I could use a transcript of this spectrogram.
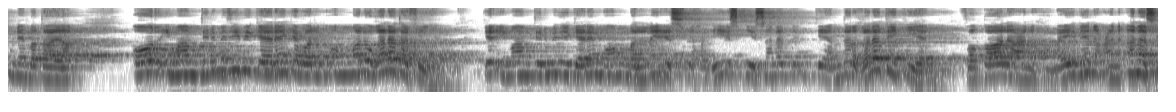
انہیں بتایا۔ اور امام ترمیزی بھی کہہ رہے ہیں کہ ولمعمل و غلط افی ہے، کہ امام ترمیزی کہہ رہے ہیں محمل نے اس حدیث کی صنعت کے اندر غلطی کی ہے۔ فقال عن حمید عن انس۔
